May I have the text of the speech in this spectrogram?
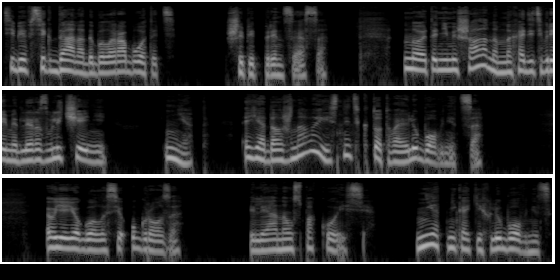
Тебе всегда надо было работать, шипит принцесса. Но это не мешало нам находить время для развлечений. Нет, я должна выяснить, кто твоя любовница. В ее голосе угроза. Ильяна, успокойся. Нет никаких любовниц.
